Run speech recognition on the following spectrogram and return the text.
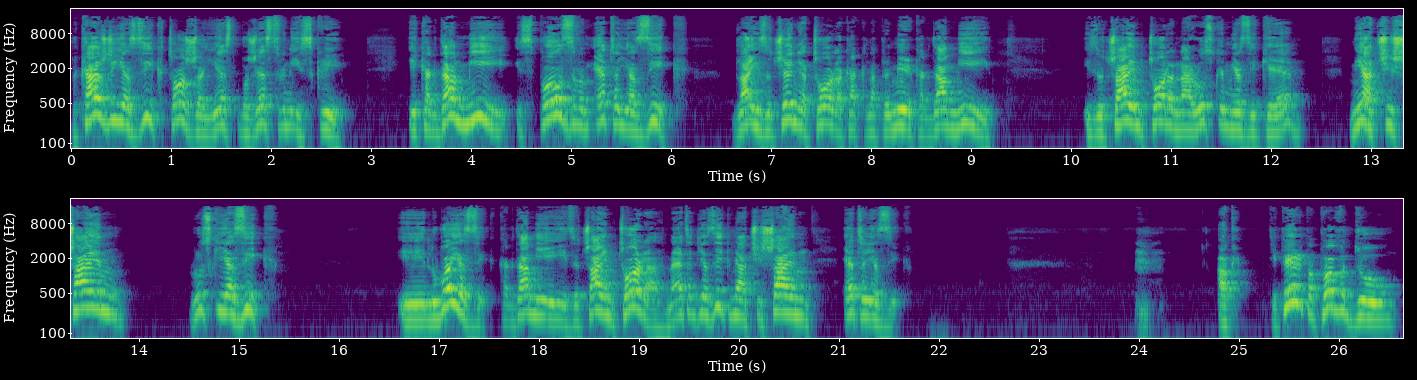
В каждый язык тоже есть божественные искры. И когда мы используем этот язык для изучения Тора, как, например, когда мы изучаем Тора на русском языке, мы очищаем русский язык. И любой язык, когда мы изучаем Тора на этот язык, мы очищаем этот язык. Окей. Okay. Теперь по поводу,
